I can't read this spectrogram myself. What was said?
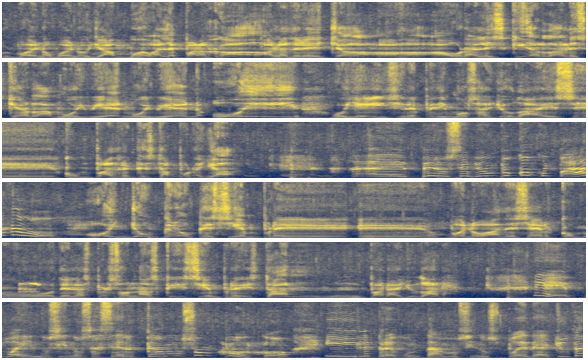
Bueno, bueno, ya muévale para acá, a la derecha, ajá, ahora a la izquierda, a la izquierda muy bien, muy bien. Uy, oye, ¿y si le pedimos ayuda a ese compadre que está por allá? Eh, pero se ve un poco ocupado. Hoy yo creo que siempre, eh, bueno, ha de ser como de las personas que siempre están para ayudar. Eh, bueno, si nos acercamos un poco y le preguntamos si nos puede ayudar.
